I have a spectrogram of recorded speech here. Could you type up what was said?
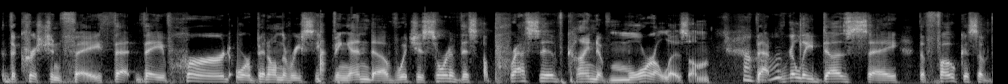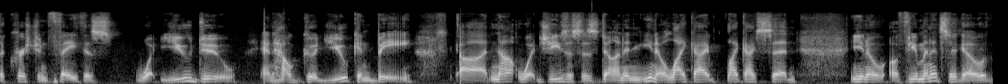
the Christian faith that they've heard or been on the receiving end of, which is sort of this oppressive kind of moralism uh-huh. that really does say the focus of the Christian faith is what you do and how good you can be, uh, not what Jesus has done. And you know, like I like I said, you know, a few minutes ago,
